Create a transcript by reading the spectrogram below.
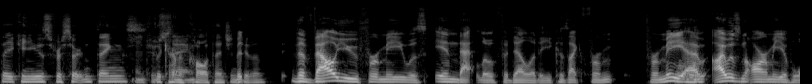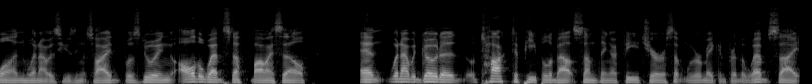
that you can use for certain things to kind of call attention But- to them. the value for me was in that low fidelity because like for for me. I, I was an army of one when i was using it so i was doing all the web stuff by myself and when i would go to talk to people about something a feature or something we were making for the website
